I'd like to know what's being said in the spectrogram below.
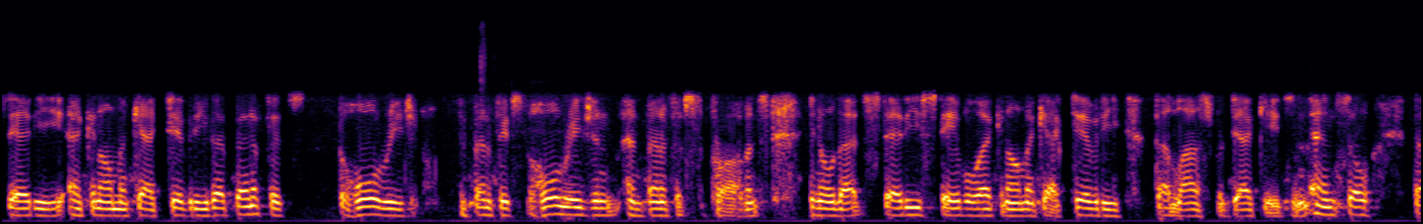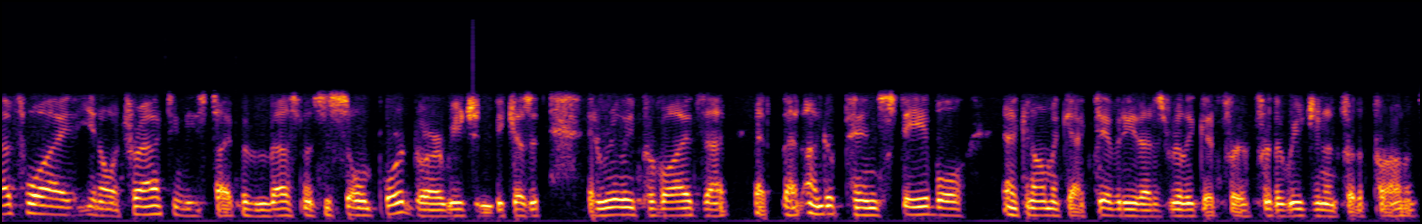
steady economic activity that benefits the whole region. It benefits the whole region and benefits the province. You know, that steady, stable economic activity that lasts for decades. And, and so that's why, you know, attracting these type of investments is so important to our region because it, it really provides that, that, that underpinned stable economic activity that is really good for, for the region and for the province.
